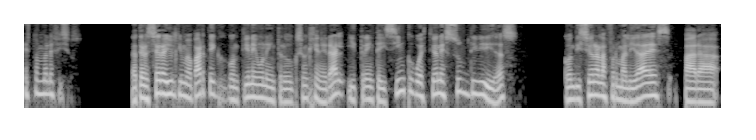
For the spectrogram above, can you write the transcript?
estos maleficios. La tercera y última parte contiene una introducción general y 35 cuestiones subdivididas condiciona las formalidades para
